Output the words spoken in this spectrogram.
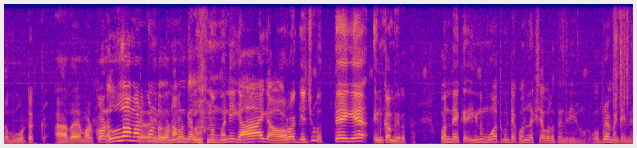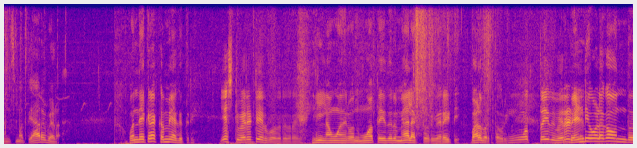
ನಮ್ಗೆ ಊಟಕ್ಕೆ ಆದಾಯ ಮಾಡ್ಕೊಂಡು ಎಲ್ಲ ಮಾಡಿಕೊಂಡು ನಮಗೆಲ್ಲ ನಮ್ಮ ಮನೆಗೆ ಆಗಿ ಆರೋಗ್ಯ ಜೊತೆಗೆ ಇನ್ಕಮ್ ಇರುತ್ತೆ. ಒಂದು ಎಕರೆ ಇನ್ನು ಮೂವತ್ತು ಗುಂಟೆಗೆ ಒಂದು ಲಕ್ಷ ಬರುತ್ತೆ ಅಂದ್ರೆ ಏನು ನೋಡಿ ಒಬ್ಬರೇ ಮೇಂಟೆನೆನ್ಸ್ ಮತ್ತು ಯಾರು ಬೇಡ. ಒಂದು ಎಕರೆ ಕಮ್ಮಿ ಆಗುತ್ತೆ ರೀ ಎಷ್ಟು ವೆರೈಟಿ ಇರ್ಬೋದು ರೀ ಇದ್ರಾಗ ಇಲ್ಲಿ ನಾವು ಅಂದ್ರೆ ಒಂದು ಮೂವತ್ತೈದರ ಮೇಲೆ ಆಗ್ತಾವೆ ರೀ ವೆರೈಟಿ ಭಾಳ ಬರ್ತಾವೆ ರೀ ಮೂವತ್ತೈದು ವೆರೈಟಿ ಬೆಂಡಿ ಒಳಗೆ ಒಂದು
